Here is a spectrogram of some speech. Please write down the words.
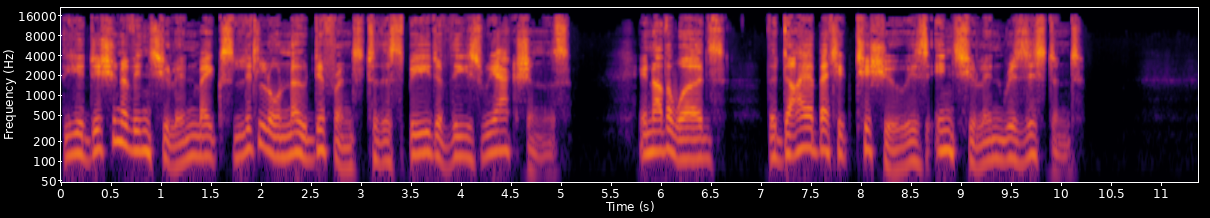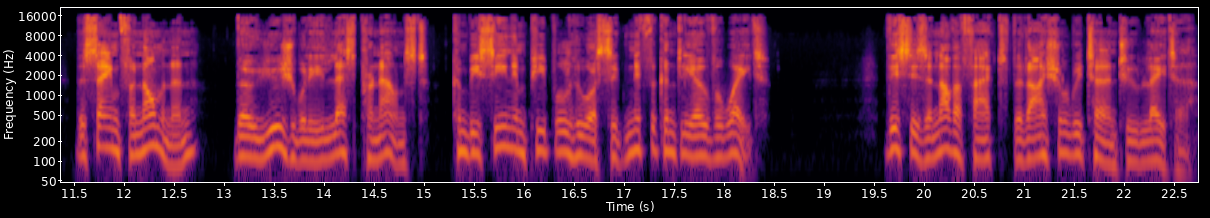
the addition of insulin makes little or no difference to the speed of these reactions. In other words, the diabetic tissue is insulin resistant. The same phenomenon, though usually less pronounced, can be seen in people who are significantly overweight. This is another fact that I shall return to later.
